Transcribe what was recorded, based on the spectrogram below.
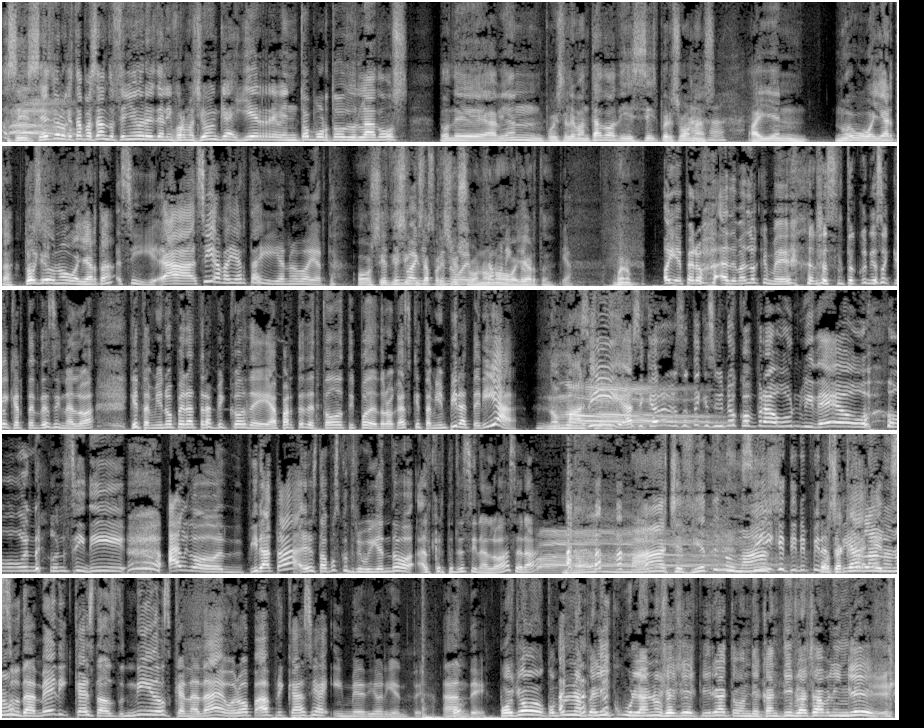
Así es, eso es lo que está pasando, señores, de la información que ayer reventó por todos lados, donde habían pues levantado a 16 personas Ajá. ahí en Nuevo Vallarta. ¿Tú has ido a Nuevo Vallarta? Sí, ah, sí, a Vallarta y a Nueva Vallarta. Oh, sí, Ya dicen que está precioso, voy. ¿no? Nuevo. Vallarta. Ya. Bueno, Oye, pero además lo que me resultó curioso que el cartel de Sinaloa, que también opera tráfico de, aparte de todo tipo de drogas, que también piratería. No manches. Sí, así que ahora resulta que si uno compra un video, un, un CD, algo pirata, estamos contribuyendo al cartel de Sinaloa, ¿será? No manches, fíjate nomás. Sí, que tiene piratería lana, en ¿no? Sudamérica, Estados Unidos, Canadá, Europa, África, Asia y Medio Oriente. Ande. Pues yo compré una película, no sé si es pirata, donde Cantinflas habla inglés.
